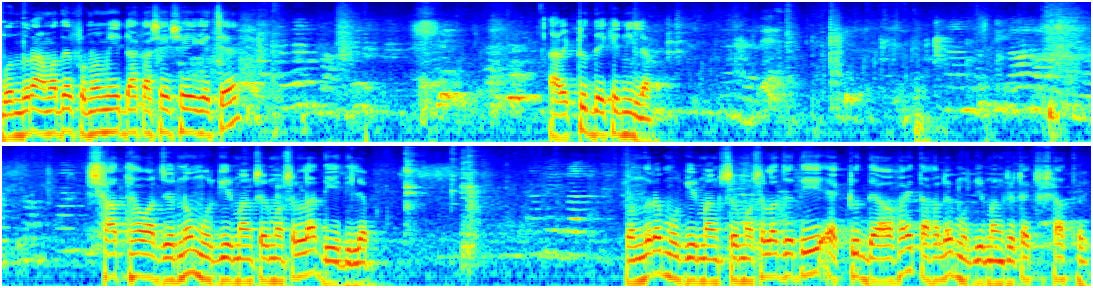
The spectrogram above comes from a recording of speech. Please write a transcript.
বন্ধুরা, আমাদের পনেরো মিনিট ঢাকা শেষ হয়ে গেছে। আর একটু দেখে নিলাম। স্বাদ হওয়ার জন্য মুরগির মাংসের মশলা দিয়ে দিলাম। বন্ধুরা, মুরগির মাংস মশলা যদি একটু দেওয়া হয়, তাহলে মুরগির মাংসটা একটু স্বাদ হয়।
